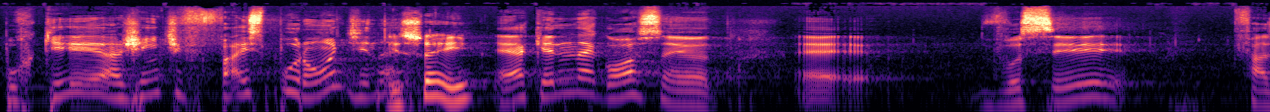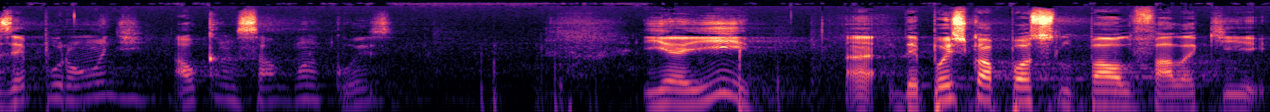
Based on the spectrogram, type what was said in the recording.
porque a gente faz por onde, né? isso aí. É aquele negócio, é, é você fazer por onde alcançar alguma coisa. E aí, depois que o apóstolo Paulo fala que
